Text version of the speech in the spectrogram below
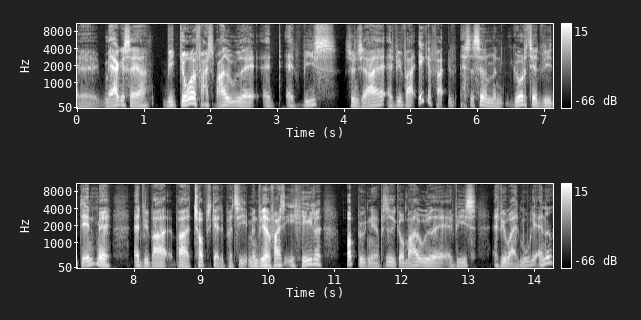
øh, mærkesager. Vi gjorde jo faktisk meget ud af at, at vise, synes jeg, at vi var ikke... Altså selvom man gjorde det til, at vi... Det endte med, at vi bare var et topskatteparti, men vi har faktisk i hele opbygningen af partiet gjort meget ud af at vise, at vi var alt muligt andet.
